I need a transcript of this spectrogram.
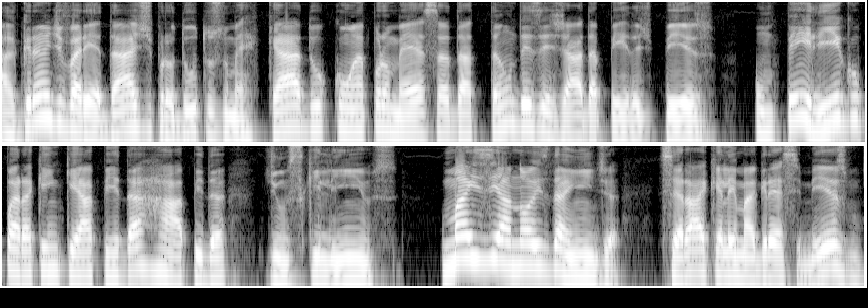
a grande variedade de produtos no mercado com a promessa da tão desejada perda de peso. Um perigo para quem quer a perda rápida de uns quilinhos. Mas e a nós da Índia? Será que ela emagrece mesmo?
